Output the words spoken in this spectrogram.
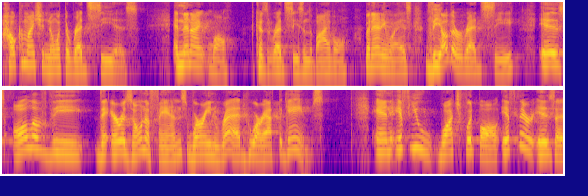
how come I should know what the Red Sea is? And then I, well, because the Red Sea's in the Bible. But, anyways, the other Red Sea is all of the, the Arizona fans wearing red who are at the games. And if you watch football, if there is a,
